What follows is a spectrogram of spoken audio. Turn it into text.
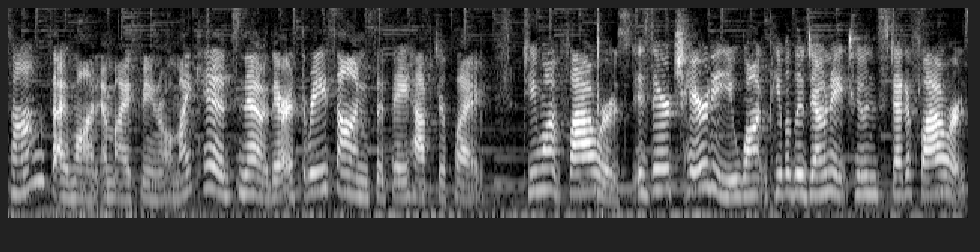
songs I want at my funeral? My kids know there are three songs that they have to play. Do you want flowers? Is there a charity you want people to donate to instead of flowers?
